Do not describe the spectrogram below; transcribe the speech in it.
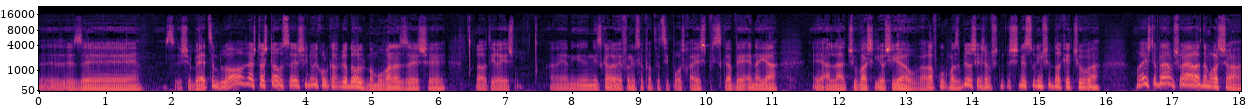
זה, זה, זה שבעצם לא הרגשת שאתה עושה שינוי כל כך גדול, במובן הזה ש... לא, תראה, יש... אני, אני נזכר איפה אני מספר את הסיפור שלך. יש פסקה בעין היה אה, על התשובה של יאשיהו, והרב קוק מסביר שיש שם שני, סוגים של דרכי תשובה. הוא יש את הבן אדם שהוא היה אדם רשע,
